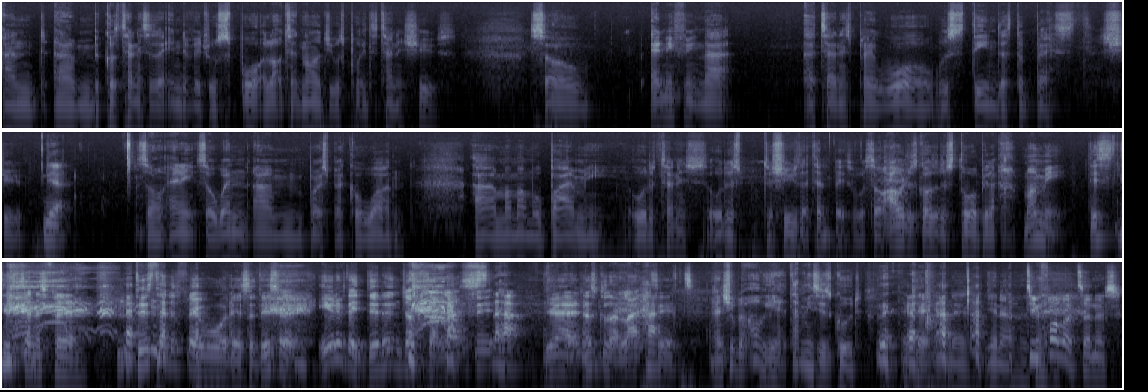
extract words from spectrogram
and um, because tennis is an individual sport, a lot of technology was put into tennis shoes. So anything that a tennis player wore was deemed as the best shoe. Yeah. So any so when um, Boris Becker won, uh, my mum would buy me all the tennis, all the, the shoes that tennis players wore. So I would just go to the store and be like, "Mummy, this this tennis player, this tennis player wore this, or this." way." Even if they didn't, just 'cause I liked it. Yeah, just because I liked it. And she'd be like, "Oh yeah, that means it's good." Okay, and then you know. Do you follow tennis?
